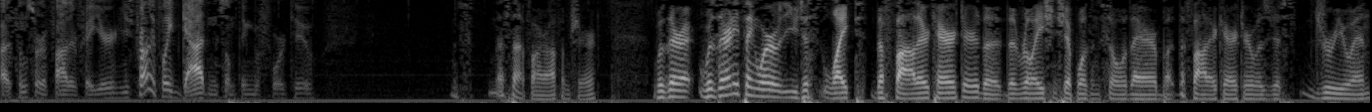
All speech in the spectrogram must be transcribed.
uh, some sort of father figure. He's probably played God in something before too. That's, that's not far off, I'm sure. Was there was there anything where you just liked the father character? The the relationship wasn't so there, but the father character was just drew you in.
